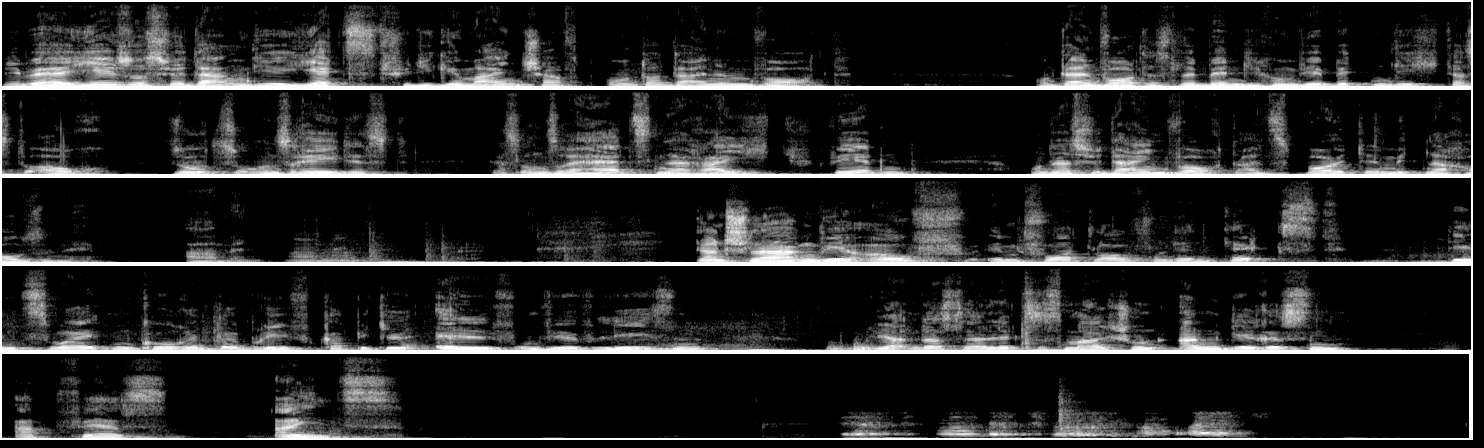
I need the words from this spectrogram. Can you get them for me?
Lieber Herr Jesus, wir danken dir jetzt für die Gemeinschaft unter deinem Wort. Und dein Wort ist lebendig und wir bitten dich, dass du auch so zu uns redest, dass unsere Herzen erreicht werden und dass wir dein Wort als Beute mit nach Hause nehmen. Amen. Amen. Dann schlagen wir auf im fortlaufenden Text den zweiten Korintherbrief, Kapitel 11. Und wir lesen, wir hatten das ja letztes Mal schon angerissen, ab Vers 1.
